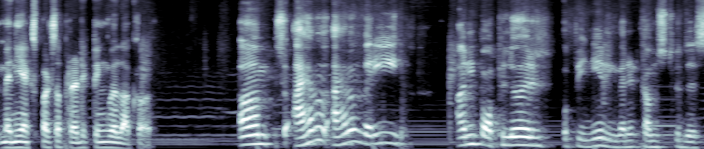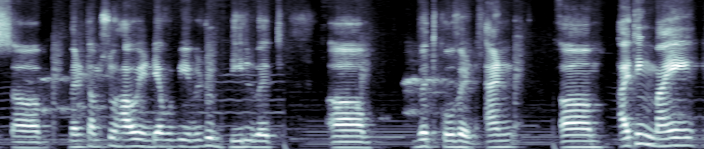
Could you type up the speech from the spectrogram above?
many experts are predicting will occur? Um, so I have a, I have a very unpopular opinion when it comes to this. Uh, when it comes to how India would be able to deal with uh, with COVID, and um, I think my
